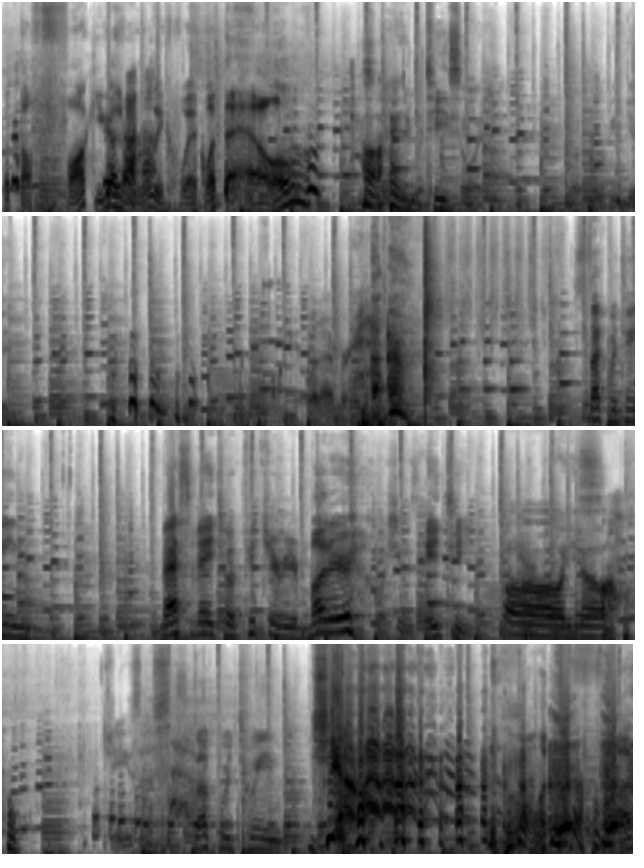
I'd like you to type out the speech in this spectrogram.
What the fuck? You guys were really quick. What the hell? Gone. MT selection. Whatever. Stuck between masturbate to a picture of your mother when she was 18. Oh no. Jesus. Stuck between. what the fuck?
